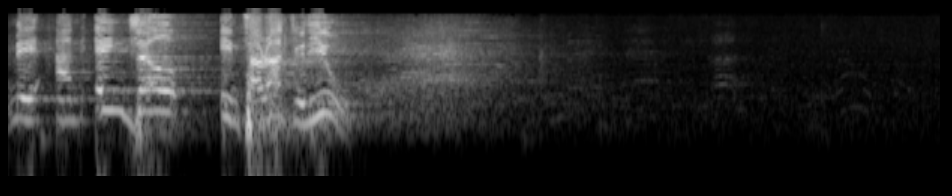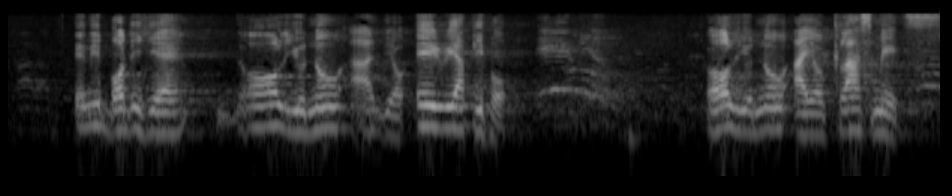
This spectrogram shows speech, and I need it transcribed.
May an angel interact with you. Anybody here, all you know are your area people. All you know are your classmates.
